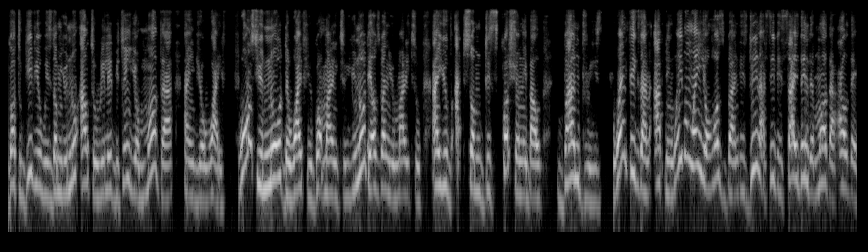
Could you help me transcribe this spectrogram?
God to give you wisdom, you know how to relate between your mother and your wife. Once you know the wife you got married to, you know the husband you married to, and you've had some discussion about boundaries, when things are happening, even when your husband is doing as if he's siding the mother out there,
